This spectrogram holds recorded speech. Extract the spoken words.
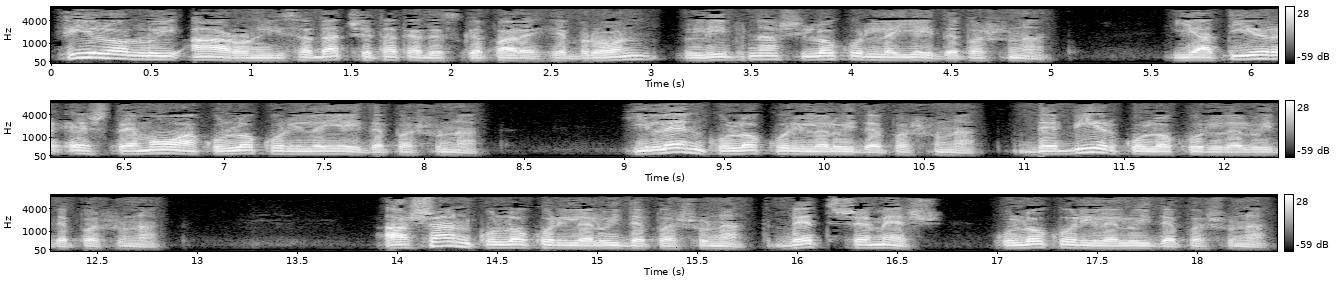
Fiilor lui Aaron li s-a dat cetatea de scăpare Hebron, Libna și locurile ei de pășunat. Iatir, Eștemoa cu locurile ei de pășunat. Hilen cu locurile lui de pășunat. Debir cu locurile lui de pășunat. Așan cu locurile lui de pășunat. Bet Shemesh cu locurile lui de pășunat.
